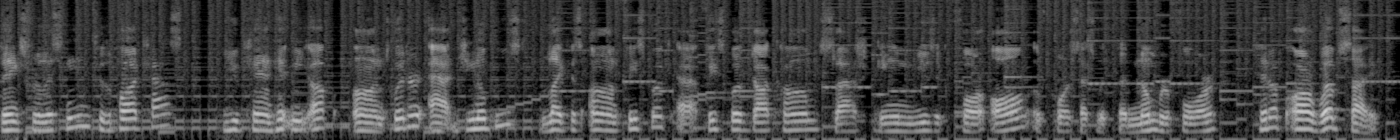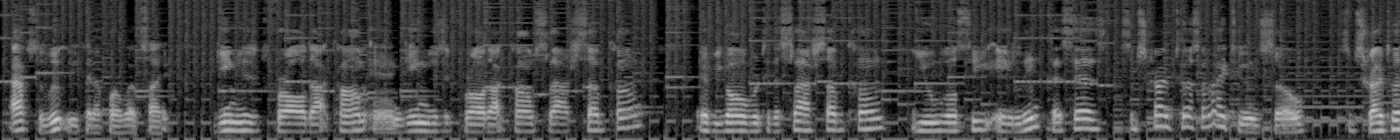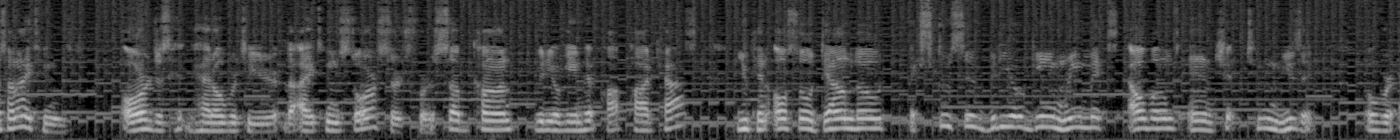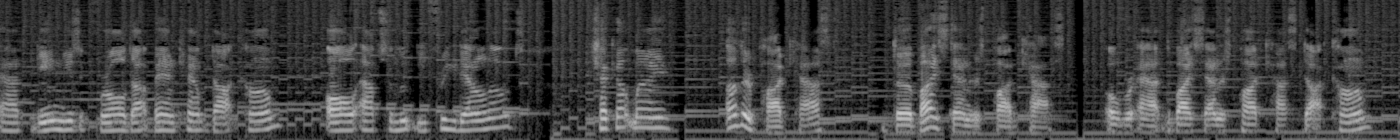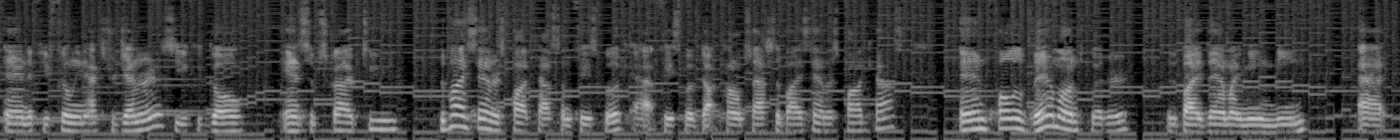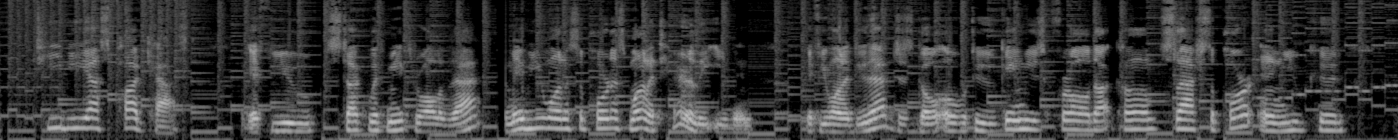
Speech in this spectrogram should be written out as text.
Thanks for listening to the podcast. You can hit me up on Twitter at GenoBoost. Like us on Facebook at facebook.com slash game music for all. Of course, that's with the number four. Hit up our website. Absolutely hit up our website. GameMusicForAll.com and GameMusicForAll.com slash subcon. If you go over to the slash subcon, you will see a link that says subscribe to us on iTunes. So subscribe to us on iTunes or just head over to your, the iTunes store, search for Subcon Video Game Hip Hop Podcast. You can also download exclusive video game remix albums and chiptune music over at GameMusicForAll.bandcamp.com. All absolutely free downloads. Check out my other podcast, the Bystanders Podcast, over at thebystanderspodcast.com. And if you're feeling extra generous, you could go and subscribe to the Bystanders Podcast on Facebook at facebook.com slash the Bystanders Podcast. And follow them on Twitter, by them I mean me, at TBS Podcast. If you stuck with me through all of that, maybe you want to support us monetarily even. If you want to do that, just go over to GameMusicForAll.com slash support and you could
